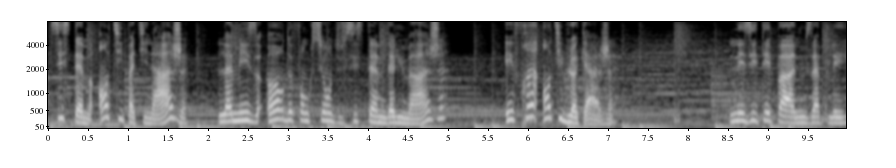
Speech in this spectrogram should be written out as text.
système anti-patinage, la mise hors de fonction du système d'allumage et frein anti-blocage. N'hésitez pas à nous appeler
